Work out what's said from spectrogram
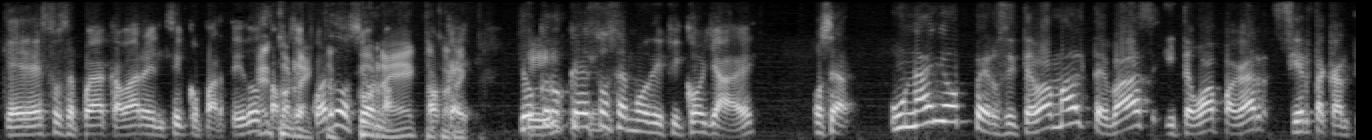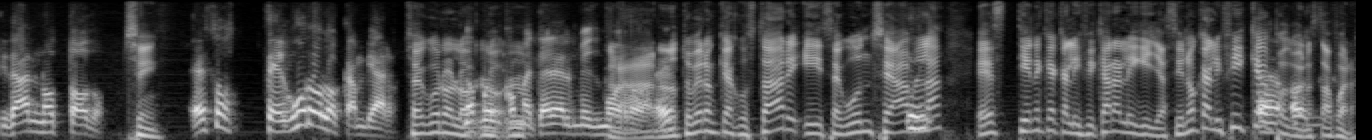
que eso se puede acabar en cinco partidos. Eh, ¿Estamos de correcto, acuerdo? ¿Sí o no? correcto, Ok. correcto. Yo Sí, creo que sí. eso se modificó ya, ¿eh? O sea, un año, pero si te va mal, te vas y te voy a pagar cierta cantidad, no todo. Sí. Eso seguro lo cambiaron. Seguro lo, no pueden lo- cometer el mismo Claro, error. ¿eh? lo tuvieron que ajustar y según se habla, es tiene que calificar a liguilla. Si no califica, pues bueno, está fuera.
